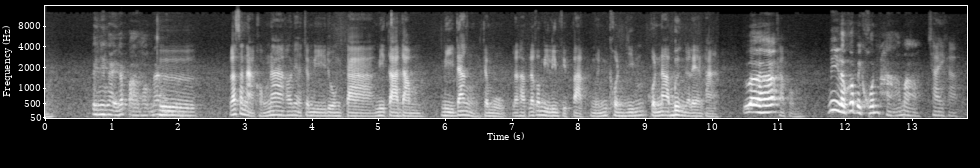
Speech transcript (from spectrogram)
น เป็นยังไงครับปลาทองหน้าคือลักษณะของหน้าเขาเนี่ยจะมีดวงตา มีตาดำมีดั้งจมูกนะครับแล้วก็มีริมฝีปากเหมือนคนยิ้มคนหน้าบึ้งอะไรต่างเลยฮะๆครับผมนี่เราก็ไปค้นหามา ใช่ครับดะ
